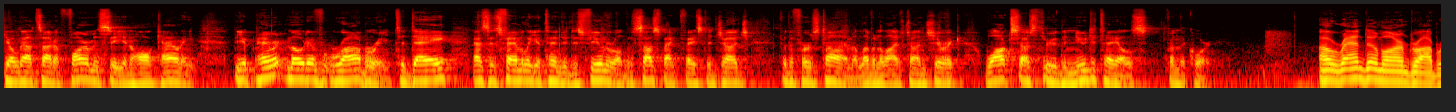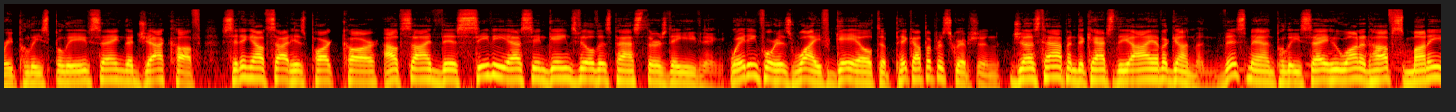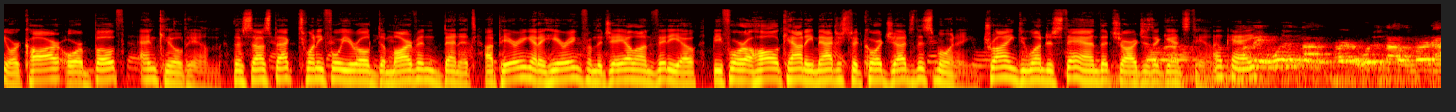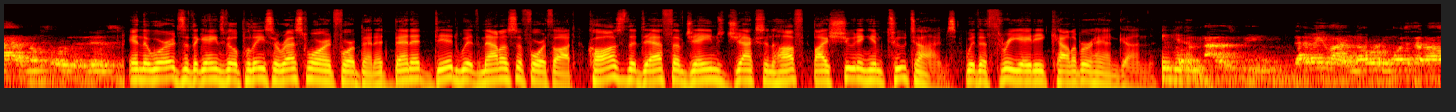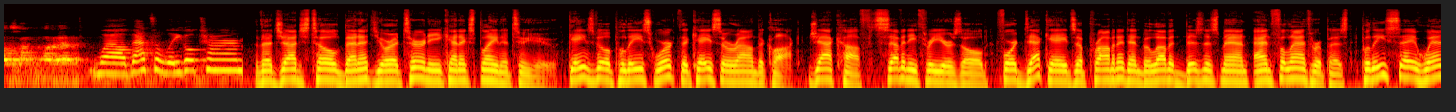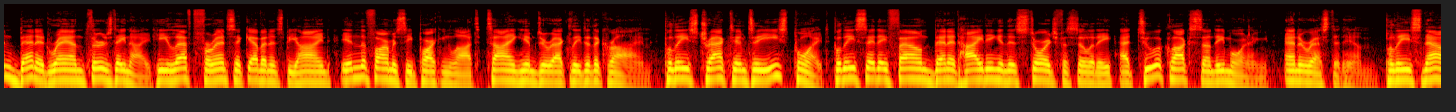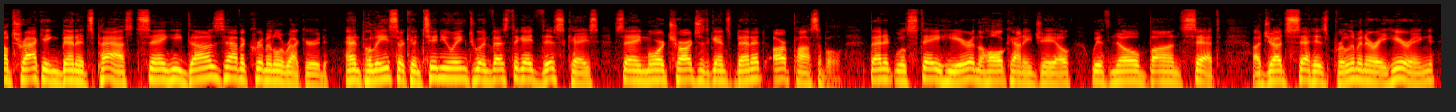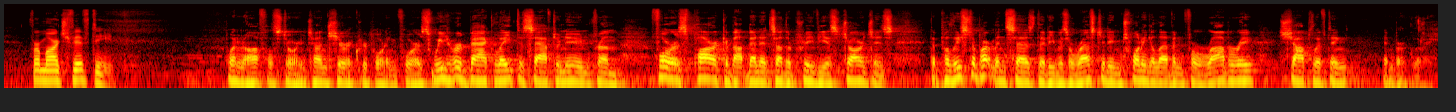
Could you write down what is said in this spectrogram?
killed outside a pharmacy in Hall County. The apparent motive robbery. Today, as his family attended his funeral, the suspect faced a judge for the first time. 11 Alive's Jon Shirek walks us through the new details from the court. A random armed robbery, police believe, saying that Jack Hough, sitting outside his parked car outside this CVS in Gainesville this past Thursday evening, waiting for his wife, Gail, to pick up a prescription, just happened to catch the eye of a gunman. This man, police say, who wanted Hough's money or car or both and killed him. The suspect, 24 year old DeMarvin Bennett, appearing at a hearing from the jail on video before a Hall County Magistrate Court judge this morning, trying to understand the charges against him. Okay. I mean, what is not murder? What is not murder? I have no clue what it is. In the words of the Gainesville police arrest warrant for Bennett, Bennett did with malice aforethought cause the death of James Jackson Hough by shooting him two times with a 380 caliber handgun. Malice mean that mean like no remorse at all, something like that. Well, that's a legal term. The judge told Bennett, Your attorney can explain it to you. Gainesville police worked the case around the clock. Jack Hough, 73 years old, for decades a prominent and beloved businessman and philanthropist. Police say when Bennett ran Thursday night, he left forensic evidence behind in the pharmacy parking lot, tying him directly to the crime. Police tracked him to East Point. Police say they found Bennett hiding in this storage facility at 2 o'clock Sunday morning and arrested him. Police now tracking Bennett's past, saying he does have a criminal record, and police are continuing to investigate this case, saying more charges against Bennett are possible. Bennett will stay here in the Hall County Jail with no bond set. A judge set his preliminary hearing for March 15th. What an awful story. Jon Shirek reporting for us. We heard back late this afternoon from Forest Park about Bennett's other previous charges. The police department says that he was arrested in 2011 for robbery, shoplifting, and burglary.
